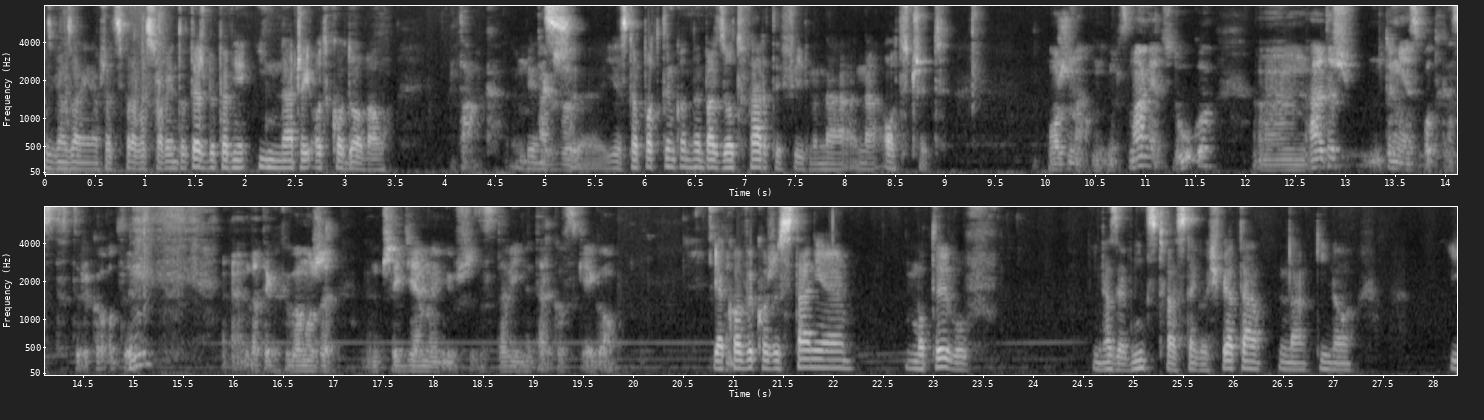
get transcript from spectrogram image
związanej na przykład z prawosławiem, to też by pewnie inaczej odkodował. Tak, Więc także e, jest to pod tym kątem bardzo otwarty film na, na odczyt. można o nim rozmawiać długo, ale też to nie jest podcast tylko o tym. E, Dlatego chyba może przejdziemy już, zostawimy Tarkowskiego. Jako wykorzystanie motywów i nazewnictwa z tego świata na kino i,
